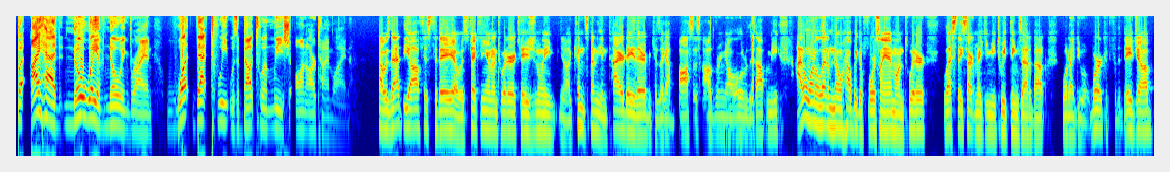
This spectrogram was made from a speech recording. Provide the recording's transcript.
But I had no way of knowing, Brian, what that tweet was about to unleash on our timeline. I was at the office today. I was checking in on Twitter occasionally. You know, I couldn't spend the entire day there because I got bosses hovering all over the top of me. I don't want to let them know how big a force I am on Twitter, lest they start making me tweet things out about what I do at work for the day job.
